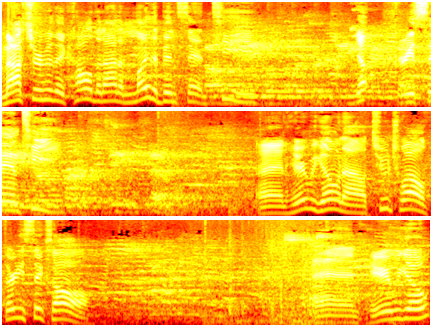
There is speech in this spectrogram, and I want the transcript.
Not sure who they called it on. It might have been Santee. Yep, Grace Santee. And here we go now. 212, 36 all. And here we go.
